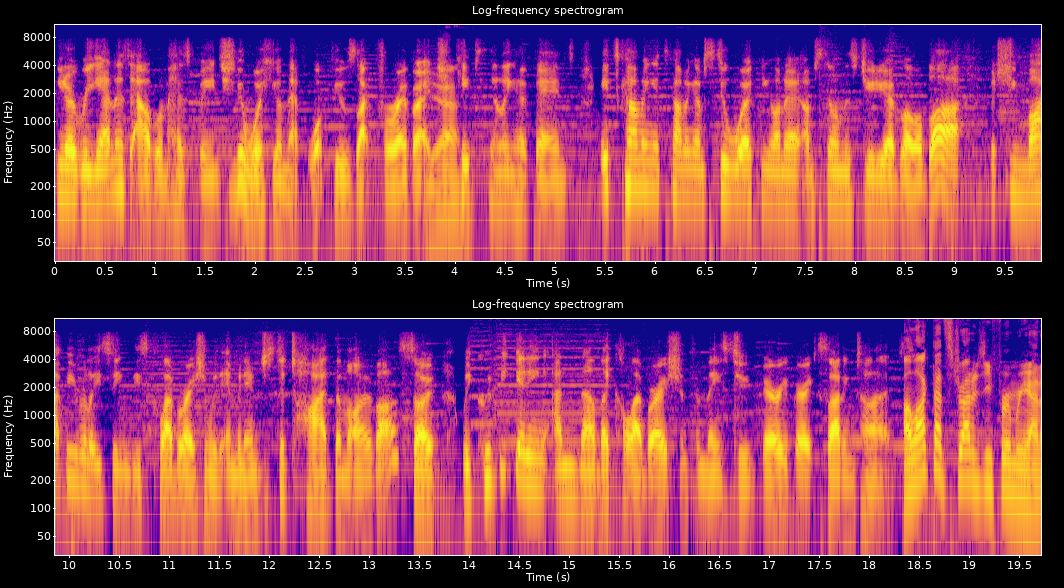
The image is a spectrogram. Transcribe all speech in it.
you know, Rihanna's album has been, she's been working on that for what feels like forever, and Yeah. she keeps telling her fans, it's coming, it's coming, I'm still working on it, I'm still in the studio, blah, blah, blah. But she might be releasing this collaboration with Eminem just to tide them over. So we could be getting another collaboration from these two. Very, very exciting times. I like that strategy from Rihanna.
